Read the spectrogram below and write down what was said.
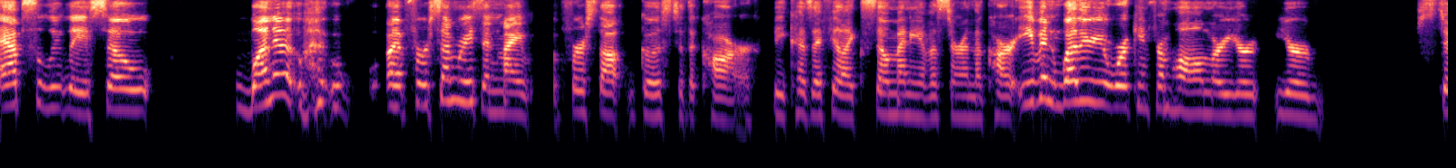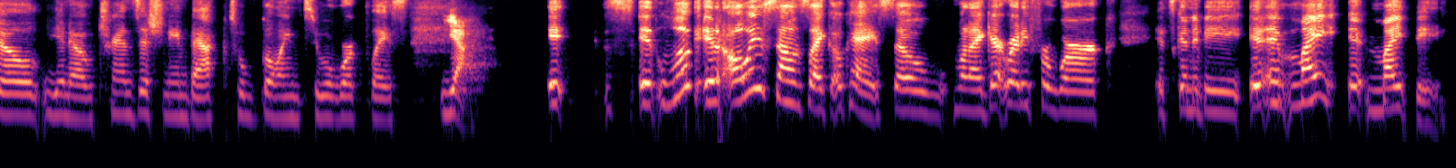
Absolutely. So one of uh, for some reason my first thought goes to the car because I feel like so many of us are in the car even whether you're working from home or you're you're still, you know, transitioning back to going to a workplace. Yeah it look it always sounds like okay so when i get ready for work it's going to be it, it, might it might be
